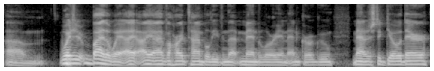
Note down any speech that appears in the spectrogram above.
Um, which, by the way, I, I have a hard time believing that Mandalorian and Grogu managed to go there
